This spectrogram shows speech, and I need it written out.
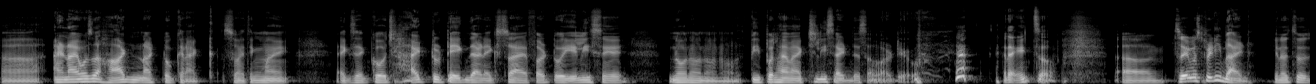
Uh, and I was a hard nut to crack, so I think my exec coach had to take that extra effort to really say, no, no, no, no. People have actually said this about you, right? So, um, so it was pretty bad. You know, so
